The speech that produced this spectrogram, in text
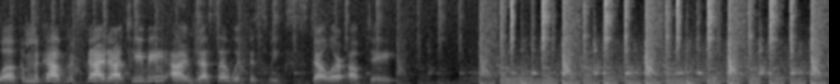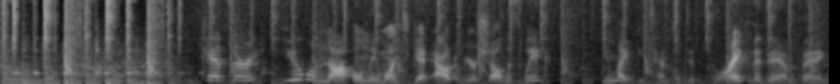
Welcome to CosmicSky.tv. I'm Jessah with this week's Stellar Update. Cancer, you will not only want to get out of your shell this week, you might be tempted to break the damn thing.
